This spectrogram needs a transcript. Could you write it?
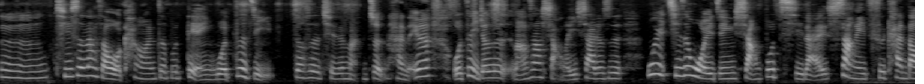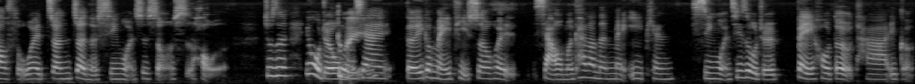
嗯，其实那时候我看完这部电影，我自己就是其实蛮震撼的，因为我自己就是马上想了一下，就是我其实我已经想不起来上一次看到所谓真正的新闻是什么时候了。就是因为我觉得我们现在的一个媒体社会。下我们看到的每一篇新闻，其实我觉得背后都有它一个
